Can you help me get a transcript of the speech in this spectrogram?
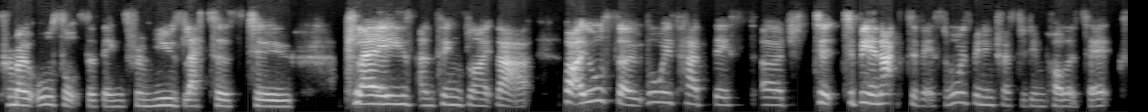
promote all sorts of things from newsletters to plays and things like that. But I also always had this Uh, urge to, to be an activist. I've always been interested in politics,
